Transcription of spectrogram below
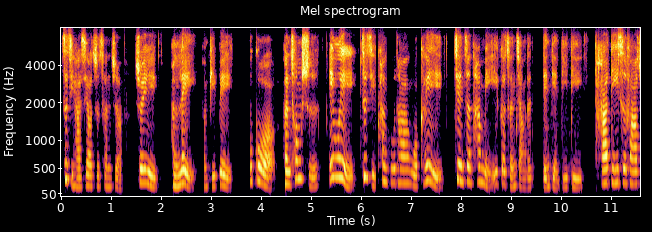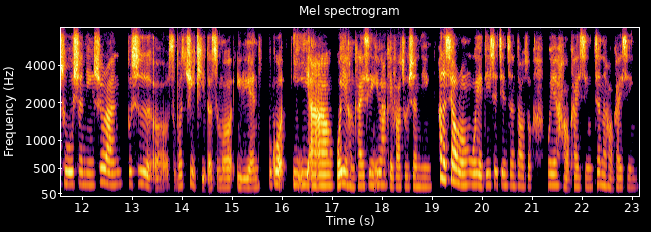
自己还是要支撑着，所以很累很疲惫。不过很充实，因为自己看过他，我可以见证他每一个成长的点点滴滴。他第一次发出声音，虽然不是呃什么具体的什么语言，不过咿咿啊啊，我也很开心，因为他可以发出声音。他的笑容，我也第一次见证到，说我也好开心，真的好开心。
